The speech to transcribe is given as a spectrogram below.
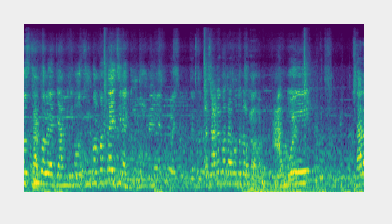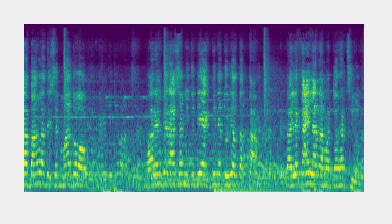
অশৃঙ্খল হয়ে যে আমি কিন্তু অশৃঙ্খল করতে আইছি নাকি? সাড়ে কথা বলতে দাও। আমি সারা বাংলাদেশের মাদক ওয়ারেন্টের আসামি যদি একদিনে দরিয়াল থাকতাম তাহলে কাইলার আমার দরকার ছিল না।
